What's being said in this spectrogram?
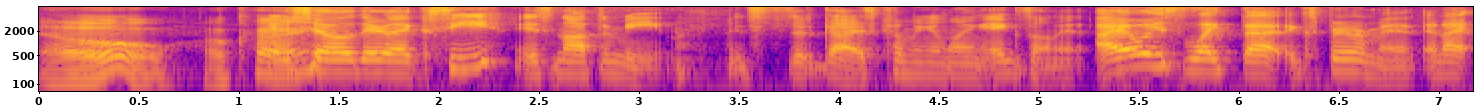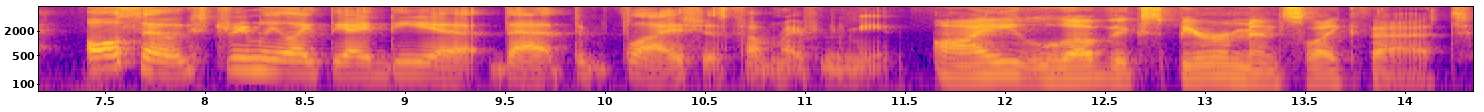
Oh, okay. And so they're like, see, it's not the meat. It's the guys coming and laying eggs on it. I always liked that experiment and I also extremely like the idea that the flies just come right from the meat. I love experiments like that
